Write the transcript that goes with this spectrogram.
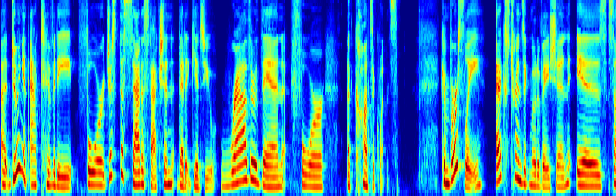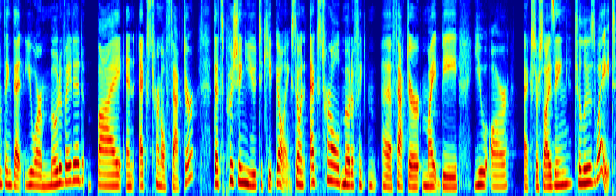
uh, doing an activity for just the satisfaction that it gives you rather than for a consequence. Conversely, Extrinsic motivation is something that you are motivated by an external factor that's pushing you to keep going. So, an external motiv- uh, factor might be you are exercising to lose weight.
